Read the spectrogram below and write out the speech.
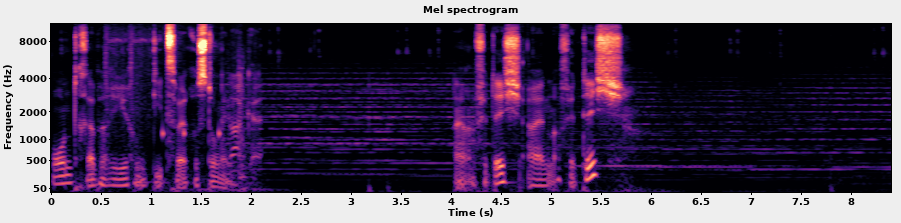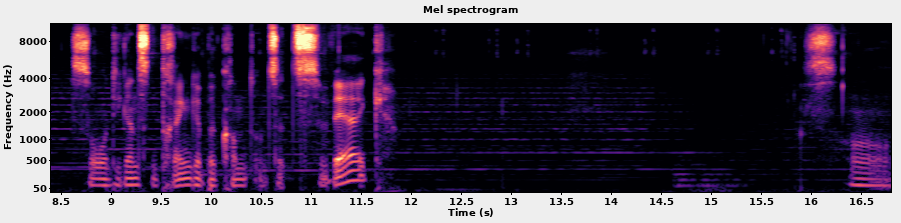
Und reparieren die zwei Rüstungen. Einmal für dich, einmal für dich. So, die ganzen Tränke bekommt unser Zwerg. So.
